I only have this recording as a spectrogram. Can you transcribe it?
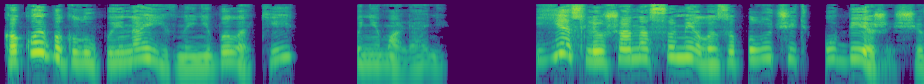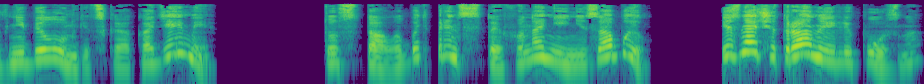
Какой бы глупой и наивной ни была Кейт, понимали они, если уж она сумела заполучить убежище в Нибелунгетской академии, то, стало быть, принц Стефан о ней не забыл. И значит, рано или поздно,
